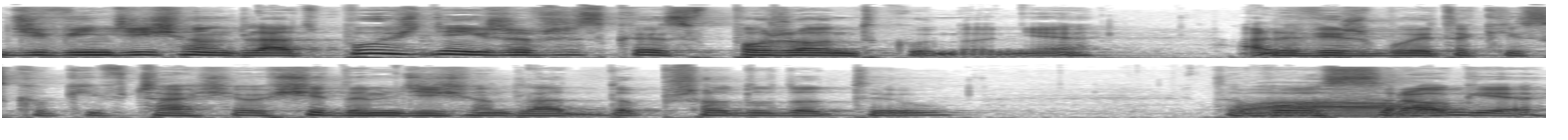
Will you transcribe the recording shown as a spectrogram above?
90 lat później, że wszystko jest w porządku, no nie? Ale wiesz, były takie skoki w czasie o 70 lat do przodu, do tyłu. To było Wow. srogie.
